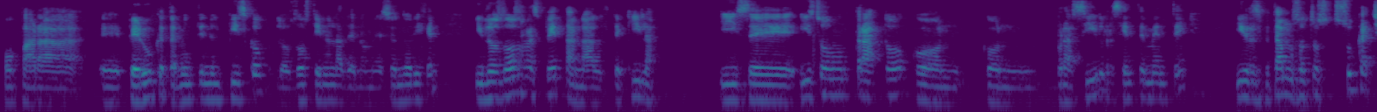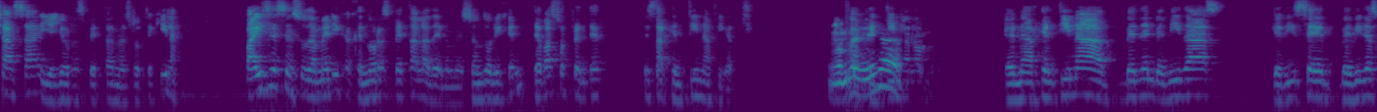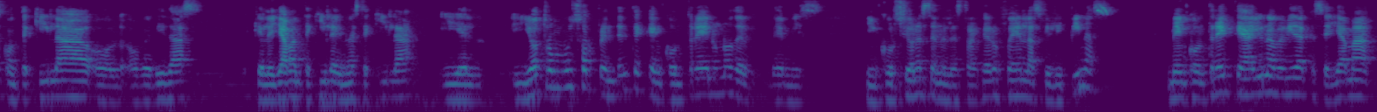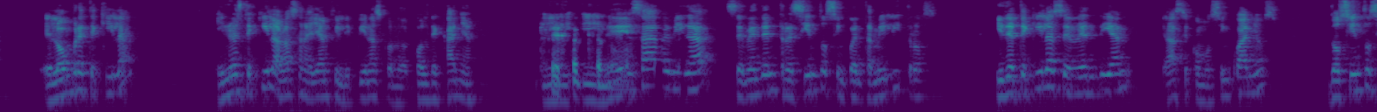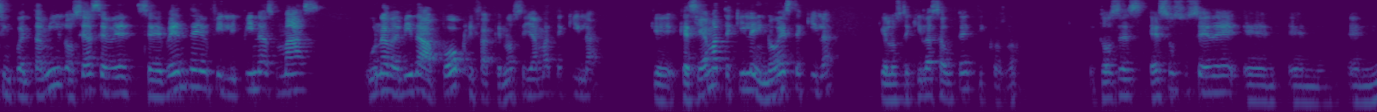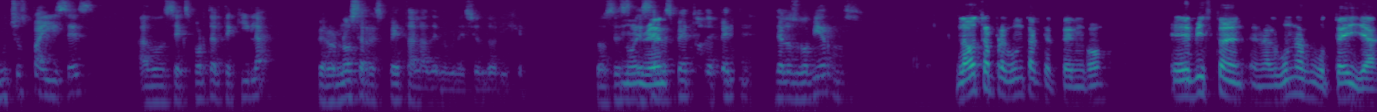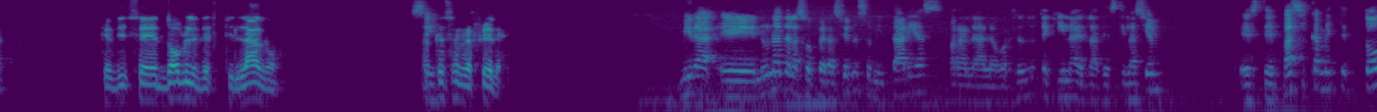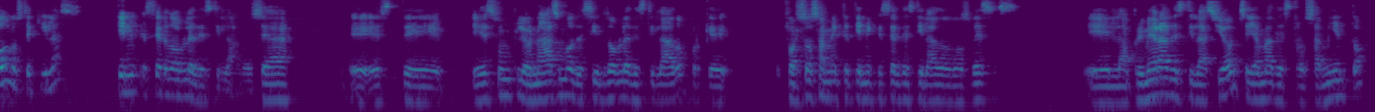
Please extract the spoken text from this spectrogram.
o para eh, Perú que también tiene el pisco, los dos tienen la denominación de origen y los dos respetan al tequila. Y se hizo un trato con, con Brasil recientemente y respetamos nosotros su cachaza y ellos respetan nuestro tequila. Países en Sudamérica que no respetan la denominación de origen, te va a sorprender, es Argentina, fíjate. No me digas. En Argentina venden bebidas que dice bebidas con tequila o, bebidas que le llaman tequila y no es tequila. Y, el, y otro muy sorprendente que encontré en uno de, mis incursiones en el extranjero fue en las Filipinas. Me encontré que hay una bebida que se llama el hombre tequila y no es tequila, lo hacen allá en Filipinas con alcohol de caña. Y, y de esa bebida se venden 350 mil litros. Y de tequila se vendían hace como cinco años 250 mil, o sea, se, se vende en Filipinas más una bebida apócrifa que no se llama tequila, que, se llama tequila y no es tequila, que los tequilas auténticos, ¿no? Entonces, eso sucede en, muchos países a donde se exporta el tequila, pero no se respeta la denominación de origen. Entonces, ese respeto depende de los gobiernos. La otra pregunta que tengo, he visto en, en algunas botellas que dice doble destilado. ¿A qué se refiere? Mira, en una de las operaciones unitarias para la elaboración de tequila es la destilación. Este, básicamente todos los tequilas tienen que ser doble destilado. O sea, eh, este, es un pleonasmo decir doble destilado porque forzosamente tiene que ser destilado dos veces. Eh, la primera destilación se llama destrozamiento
